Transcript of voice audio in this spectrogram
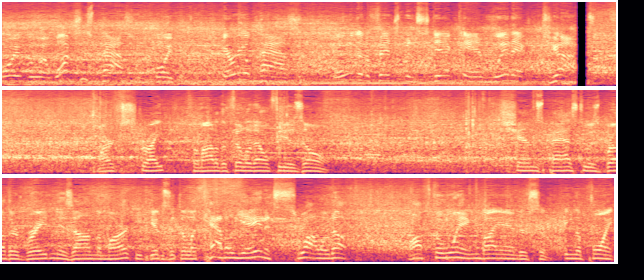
Koivu. And watch this pass from Koivu. Aerial pass over the defenseman's stick, and Winnik just. Mark Streit from out of the Philadelphia zone. Schenn's pass to his brother Brayden is on the mark. He gives it to Lecavalier, and it's swallowed up off the wing by Andersen. The point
